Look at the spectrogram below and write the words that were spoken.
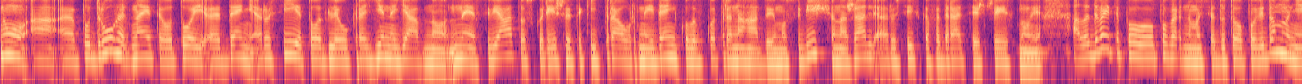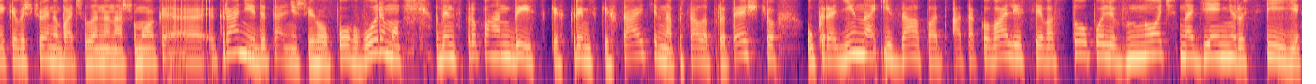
Ну а по-друге, знаєте, отой е, день Росії то для України явно не свято, скоріше такий траурний день, коли вкотре нагадуємо собі, що на жаль Російська Федерація ще існує. Але давайте повернемося до того повідомлення, яке ви щойно бачили на нашому е, екрані, і детальніше його поговоримо. Один з пропагандистських кримських сайтів написали про те, що Україна і Запад атакували Севастополь в ноч на день Росії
